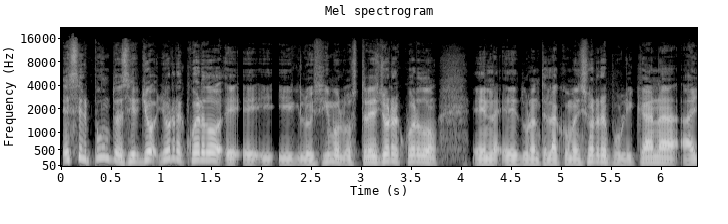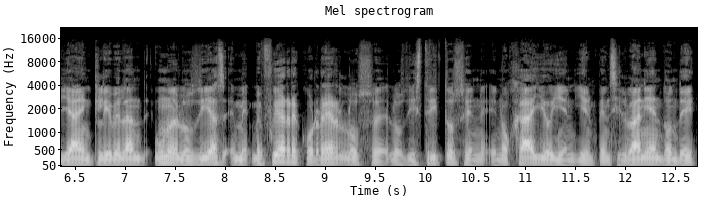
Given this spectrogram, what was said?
Es el punto, es decir, yo, yo recuerdo, eh, eh, y, lo hicimos los tres, yo recuerdo en, eh, durante la convención republicana allá en Cleveland, uno de los días, me, fui a recorrer los, los distritos en, en Ohio y en, y en, Pensilvania, en donde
